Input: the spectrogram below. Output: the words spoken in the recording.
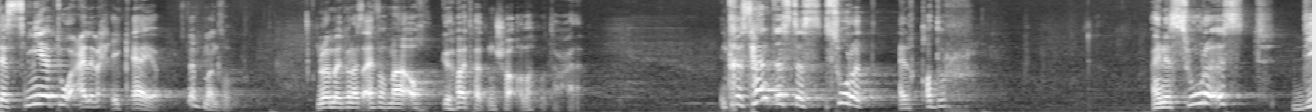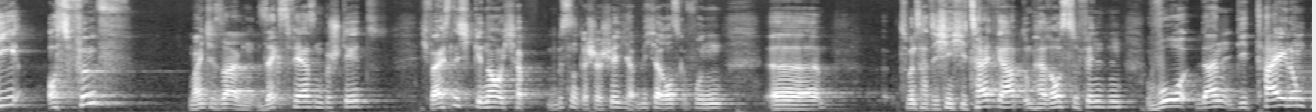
Tasmiyatu al-Hikaya. Das nennt man so. Nur damit man das einfach mal auch gehört hat, inshallah. Interessant ist, dass Surat Al-Qadr eine Sura ist, die aus fünf, manche sagen sechs Versen besteht. Ich weiß nicht genau, ich habe ein bisschen recherchiert, ich habe nicht herausgefunden, äh, zumindest hatte ich nicht die Zeit gehabt, um herauszufinden, wo dann die Teilung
